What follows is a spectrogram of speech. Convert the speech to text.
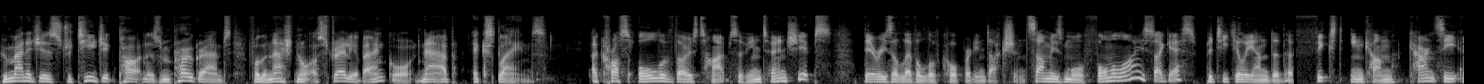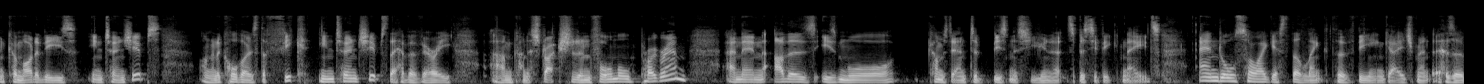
who manages strategic partners and programs for the National Australia Bank, or NAB, explains. Across all of those types of internships, there is a level of corporate induction. Some is more formalised, I guess, particularly under the fixed income, currency, and commodities internships. I'm going to call those the FIC internships. They have a very um, kind of structured and formal program. And then others is more comes down to business unit specific needs. And also, I guess, the length of the engagement has a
